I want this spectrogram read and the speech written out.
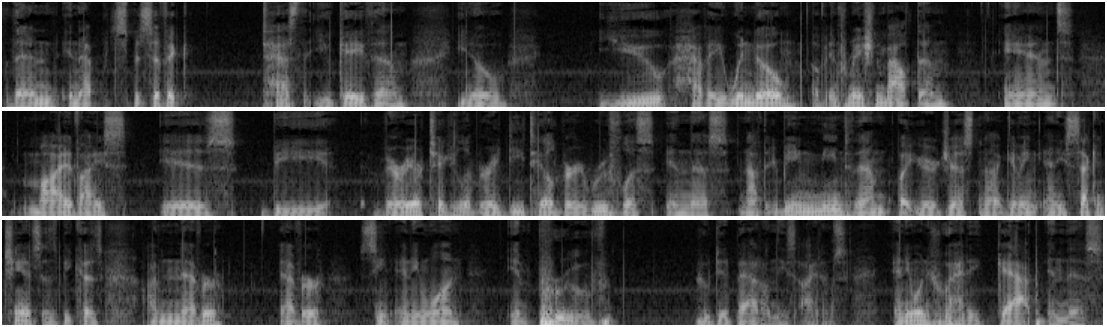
then in that specific test that you gave them, you know, you have a window of information about them and my advice is be very articulate, very detailed, very ruthless in this. Not that you're being mean to them, but you're just not giving any second chances because I've never, ever seen anyone improve who did bad on these items. Anyone who had a gap in this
